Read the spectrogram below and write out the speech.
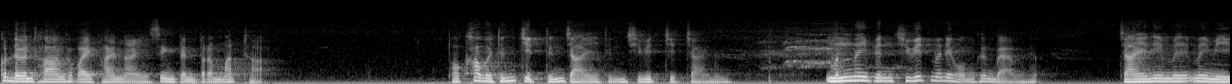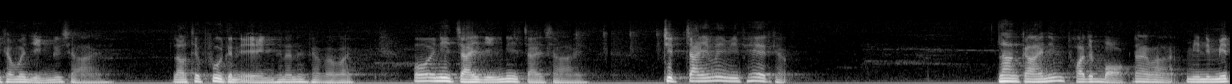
ก็เดินทางเข้าไปภายในซึ่งเป็นประมัตถะพอเข้าไปถึงจิตถึงใจถึงชีวิตจิตใจนั้น มันไม่เป็นชีวิตไม่ได้ห่มเครื่องแบบนะครับใจนี่ไม่ไม่มีคำว่าหญิงหรือชาย เราที่พูดกันเองเท่านั้นนะครับแบบว่า โอ้ยนี่ใจหญิงนี่ใจชาย จิตใจไม่มีเพศครับ ร่างกายนี้พอจะบอกได้ว่า มีนิมิต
